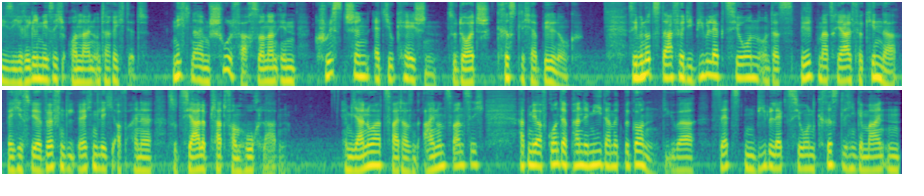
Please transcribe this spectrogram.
die sie regelmäßig online unterrichtet. Nicht in einem Schulfach, sondern in Christian Education, zu Deutsch christlicher Bildung. Sie benutzt dafür die Bibellektion und das Bildmaterial für Kinder, welches wir wöchentlich auf eine soziale Plattform hochladen. Im Januar 2021 hatten wir aufgrund der Pandemie damit begonnen, die übersetzten Bibellektionen christlichen Gemeinden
